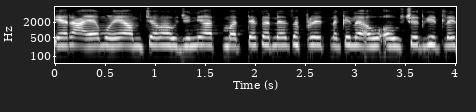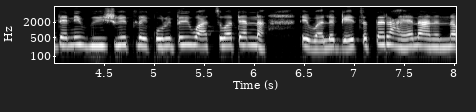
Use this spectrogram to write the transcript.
या रायामुळे आमच्या भाऊजींनी आत्महत्या करण्याचा प्रयत्न केला. अहो औषध घेतलंय त्यांनी विष घेतलंय कोणीतरी वाचवा त्यांना. तेव्हा लगेच आता राया नानांना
